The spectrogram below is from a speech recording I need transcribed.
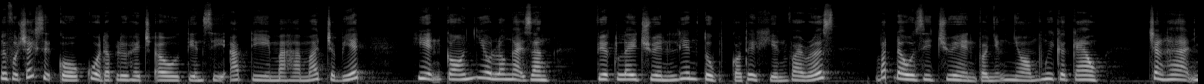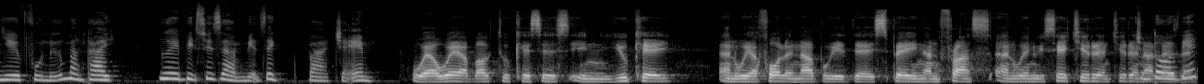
Người phụ trách sự cố của WHO, tiến sĩ Abdi Mahamad cho biết, hiện có nhiều lo ngại rằng việc lây truyền liên tục có thể khiến virus bắt đầu di chuyển vào những nhóm nguy cơ cao, chẳng hạn như phụ nữ mang thai, người bị suy giảm miễn dịch và trẻ em. We are aware about two cases in UK and we are following up with uh, Spain and France and when we say children children Chúng tôi biết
